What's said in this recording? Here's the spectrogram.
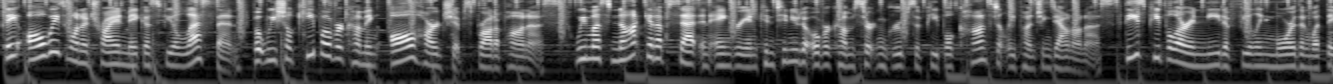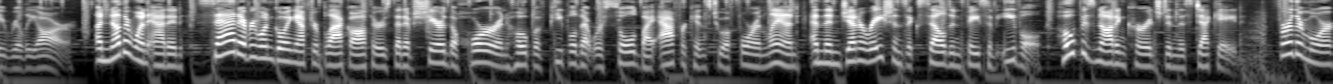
They always want to try and make us feel less than, but we shall keep overcoming all hardships brought upon us. We must not get upset and angry and continue to overcome certain groups of people constantly punching down on us. These people are in need of feeling more than what they really are. Another one added, Sad everyone going after black authors that have shared the horror and hope of people that were sold by Africans to a foreign land and then generations excelled in face of evil. Hope is not encouraged in this decade. Furthermore,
